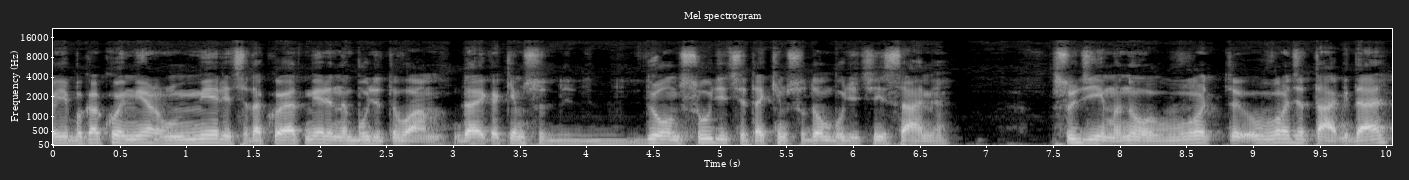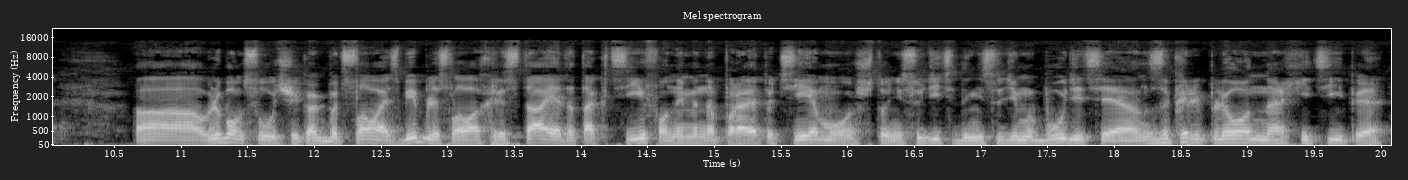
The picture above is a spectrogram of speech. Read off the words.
ибо какой мер мерите, такой отмерено будет вам, да, и каким судом судите, таким судом будете и сами судимы, ну, вроде, вроде так, да, а, в любом случае, как бы слова из Библии, слова Христа, этот актив, он именно про эту тему, что не судите, да не судимы будете, он закреплен на архетипе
